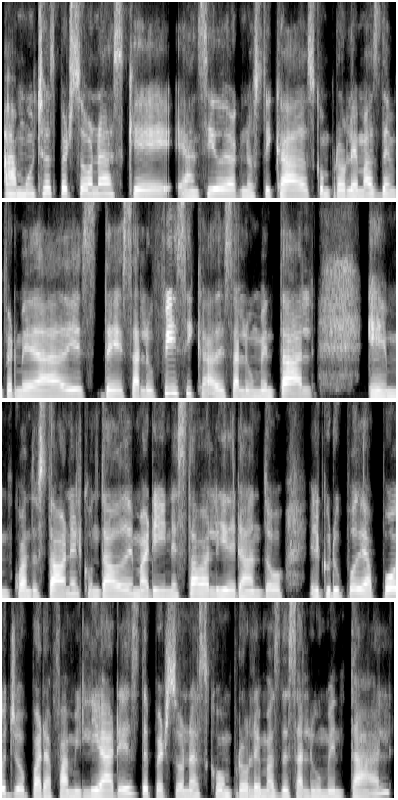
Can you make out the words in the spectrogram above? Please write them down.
a muchas personas que han sido diagnosticadas con problemas de enfermedades de salud física, de salud mental. Em, cuando estaba en el condado de Marín, estaba liderando el grupo de apoyo para familiares de personas con problemas de salud mental.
